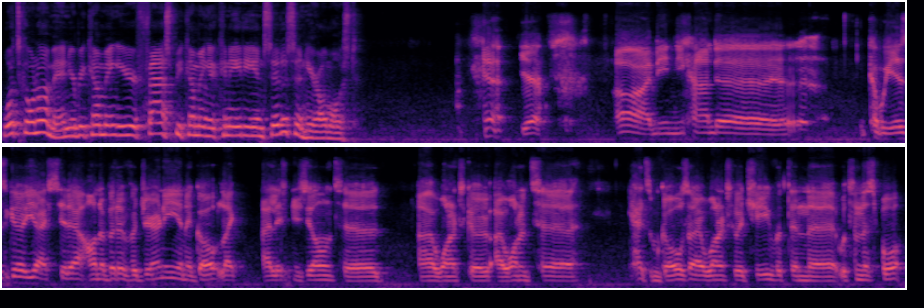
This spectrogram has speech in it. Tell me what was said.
What's going on, man? You're becoming you're fast becoming a Canadian citizen here almost. Yeah, yeah. Oh, I mean, you kind of a couple years ago, yeah, I set out on a bit of a journey and a goal. Like I left New Zealand to I wanted to go. I wanted to had some goals that I wanted to achieve within the within the sport,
